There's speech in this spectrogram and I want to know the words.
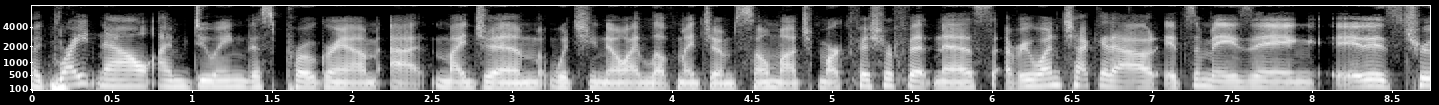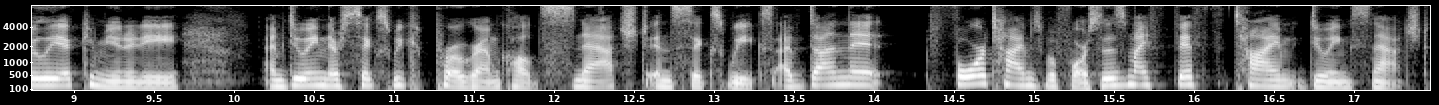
Like mm-hmm. right now, I'm doing this program at my gym, which you know, I love my gym so much. Mark Fisher Fitness. Everyone check it out. It's amazing. It is truly a community. I'm doing their six week program called Snatched in six weeks. I've done it four times before. So this is my fifth time doing Snatched.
